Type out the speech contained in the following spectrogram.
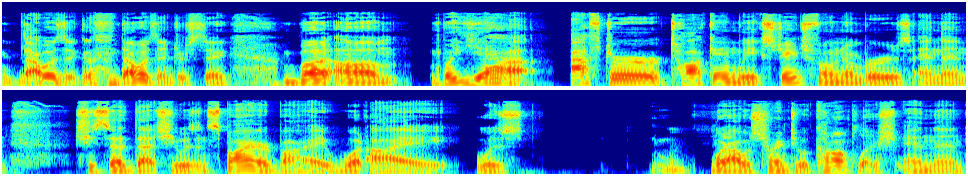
that was that was interesting, but um, but yeah, after talking, we exchanged phone numbers, and then she said that she was inspired by what I was what I was trying to accomplish. And then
